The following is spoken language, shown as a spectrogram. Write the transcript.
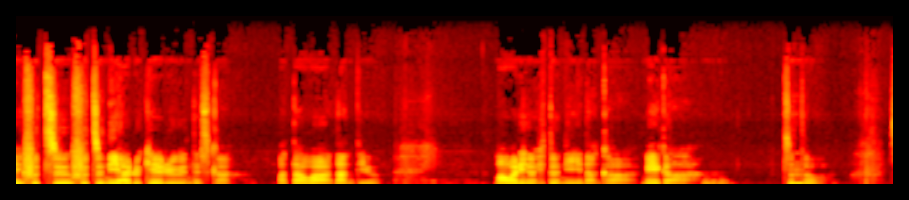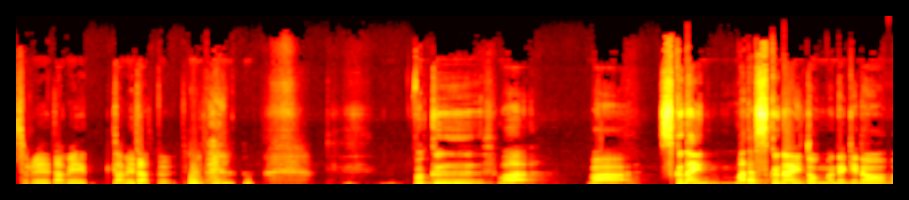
え普通普通に歩けるんですか？またはなんていう周りの人になんか目がちょっとそれダメダメだとみたいな僕はは少ないまだ少ないと思うんだけど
